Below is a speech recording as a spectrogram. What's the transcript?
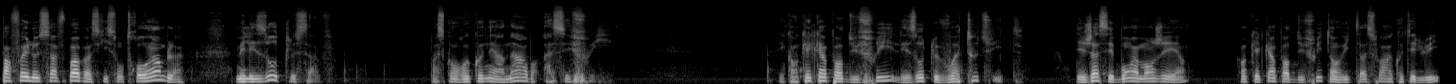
parfois ils ne le savent pas parce qu'ils sont trop humbles, mais les autres le savent. Parce qu'on reconnaît un arbre à ses fruits. Et quand quelqu'un porte du fruit, les autres le voient tout de suite. Déjà, c'est bon à manger. Hein. quand quelqu'un porte du fruit, tu as envie de t'asseoir à côté de lui,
